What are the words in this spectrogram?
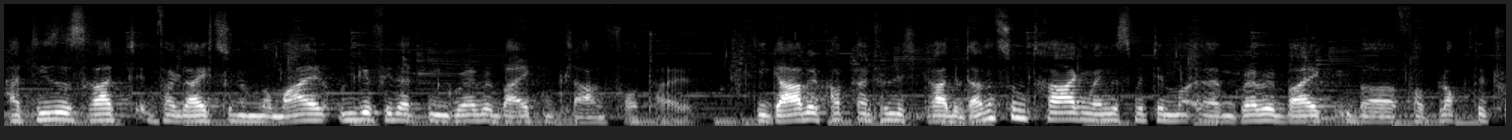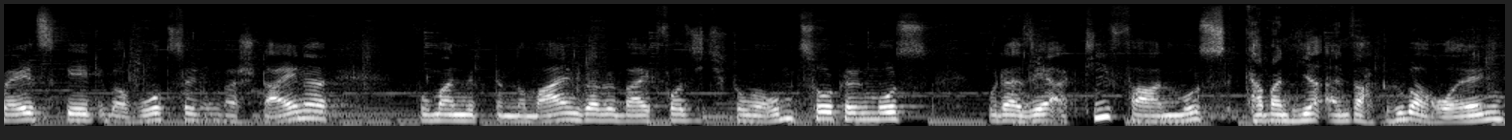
hat dieses Rad im Vergleich zu einem normalen, ungefederten Gravelbike einen klaren Vorteil. Die Gabel kommt natürlich gerade dann zum Tragen, wenn es mit dem ähm, Gravelbike über verblockte Trails geht, über Wurzeln, über Steine wo man mit einem normalen Gravelbike vorsichtig drumherum zirkeln muss oder sehr aktiv fahren muss, kann man hier einfach drüber rollen.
